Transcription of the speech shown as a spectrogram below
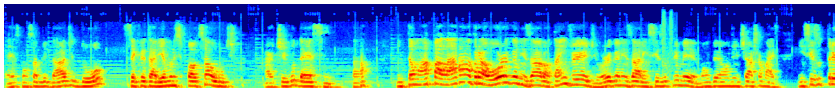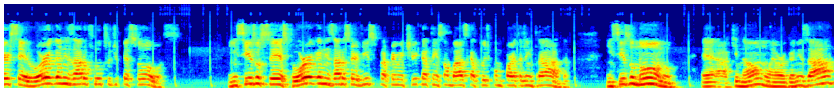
É responsabilidade do Secretaria Municipal de Saúde. Artigo 10 tá? Então, a palavra organizar, ó, tá em verde. Organizar, inciso primeiro. Vamos ver onde a gente acha mais. Inciso terceiro, organizar o fluxo de pessoas. Inciso sexto, organizar o serviço para permitir que a atenção básica atue como porta de entrada. Inciso nono, é, aqui não, não é organizar,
